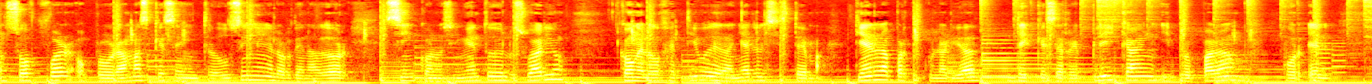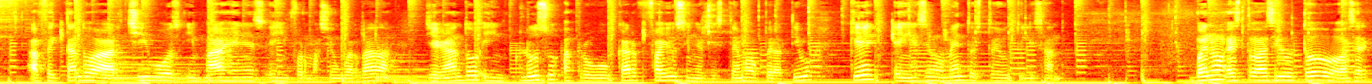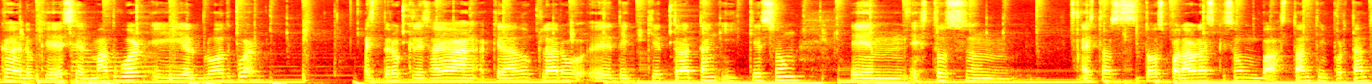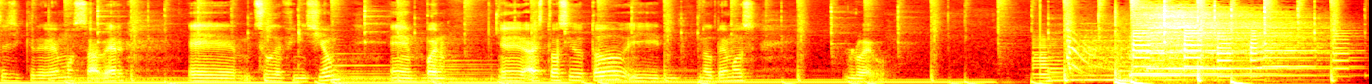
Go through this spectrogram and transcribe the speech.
software o programas que se introducen en el ordenador sin conocimiento del usuario con el objetivo de dañar el sistema. Tienen la particularidad de que se replican y propagan por él afectando a archivos, imágenes e información guardada, llegando incluso a provocar fallos en el sistema operativo que en ese momento esté utilizando. Bueno, esto ha sido todo acerca de lo que es el malware y el bloodware. Espero que les haya quedado claro eh, de qué tratan y qué son em, estos, mm, estas dos palabras que son bastante importantes y que debemos saber eh, su definición. Eh, bueno, eh, esto ha sido todo y nos vemos luego.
